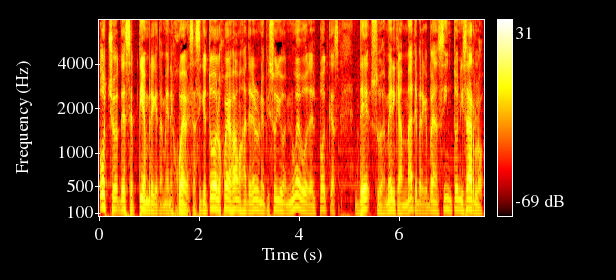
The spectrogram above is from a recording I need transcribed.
8 de septiembre, que también es jueves. Así que todos los jueves vamos a tener un episodio nuevo del podcast de Sudamérica Mate para que puedan sintonizarlo.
